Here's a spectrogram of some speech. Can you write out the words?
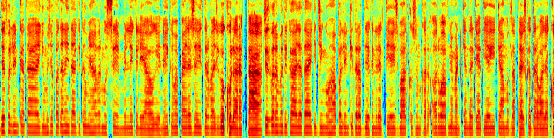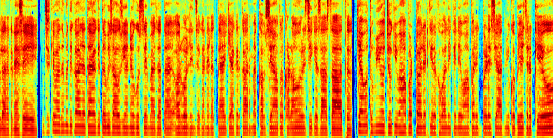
जेफलिन कहता है कि मुझे पता नहीं था कि तुम यहाँ पर मुझसे मिलने के लिए आओगे, नहीं तो मैं पहले से इस दरवाजे को खुला रखता। जिस पर हमें दिखाया जाता है कि जिंग वहाँ पर लिन की तरफ़ देखने लगती है, इस बात को सुनकर और वो अपने मन के अंदर कहती है कि क्या मतलब था इसका दरवाज़ा खुला रखने से। जिसके बाद हमें दिखाया जाता है कि तभी साउस यानी गुस्से में आ जाता है और वो लिन से कहने लगता है कि आखिरकार मैं कब से यहाँ पर खड़ा हूँ और इसी के साथ साथ क्या वो तुम ही हो जो की वहाँ पर टॉयलेट की रखवाली के लिए वहाँ पर एक बड़े से आदमी को भेज रखे हो?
